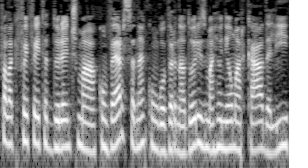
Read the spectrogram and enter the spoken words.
Falar que foi feita durante uma conversa né, com governadores, uma reunião marcada ali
